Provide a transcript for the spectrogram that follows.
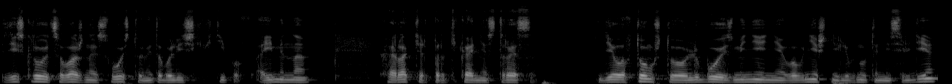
Здесь кроется важное свойство метаболических типов, а именно характер протекания стресса. Дело в том, что любое изменение во внешней или внутренней среде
